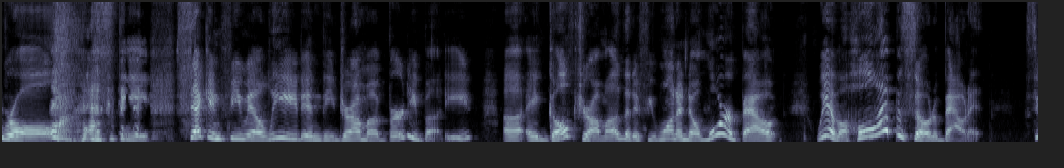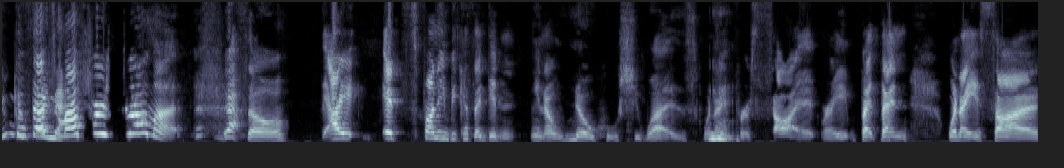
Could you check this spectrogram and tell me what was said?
role as the second female lead in the drama Birdie Buddy, uh, a golf drama that if you want to know more about, we have a whole episode about it. So you can go that's that. my first drama. Yeah. So I it's funny because I didn't, you know, know who she was when mm-hmm. I first saw it, right? But then when I saw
